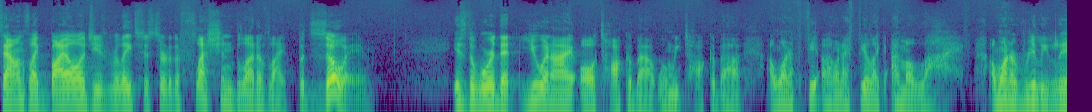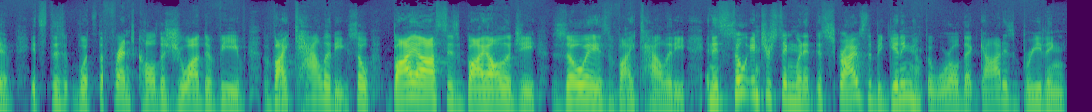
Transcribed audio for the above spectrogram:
sounds like biology, it relates to sort of the flesh and blood of life. But zoe, is the word that you and I all talk about when we talk about, I want to feel, when I feel like I'm alive. I want to really live. It's the, what's the French called the joie de vivre, vitality. So bios is biology, zoe is vitality. And it's so interesting when it describes the beginning of the world that God is breathing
